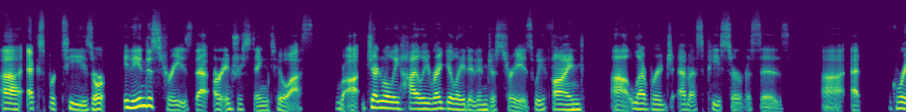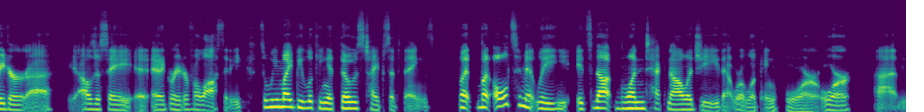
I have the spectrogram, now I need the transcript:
uh, expertise or in industries that are interesting to us. Uh, generally, highly regulated industries, we find uh, leverage MSP services uh, at greater, uh, I'll just say, at, a greater velocity. So we might be looking at those types of things. But but ultimately, it's not one technology that we're looking for, or um,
